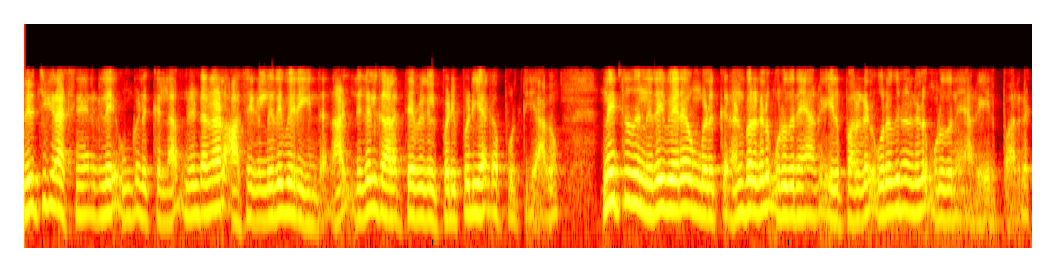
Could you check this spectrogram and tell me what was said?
விருச்சிக ராசி உங்களுக்கெல்லாம் நீண்ட நாள் ஆசைகள் நிறைவேறுகின்ற நாள். நிகழ்கால தேவைகள் படிப்படியாக பூர்த்தியாகும். நினைத்தது நிறைவேற உங்களுக்கு நண்பர்களும் உறுதுணையாக இருப்பார்கள் உறவினர்களும் உறுதுணையாக இருப்பார்கள்.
